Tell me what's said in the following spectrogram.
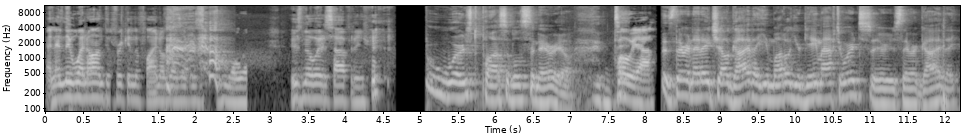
And then they went on to freaking the finals. I was like, there's no way, there's no way it's happening. Worst possible scenario. Do, oh yeah. Is there an NHL guy that you model your game afterwards, or is there a guy that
